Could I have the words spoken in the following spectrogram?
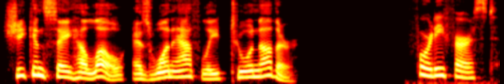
She can say hello as one athlete to another. 41st.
